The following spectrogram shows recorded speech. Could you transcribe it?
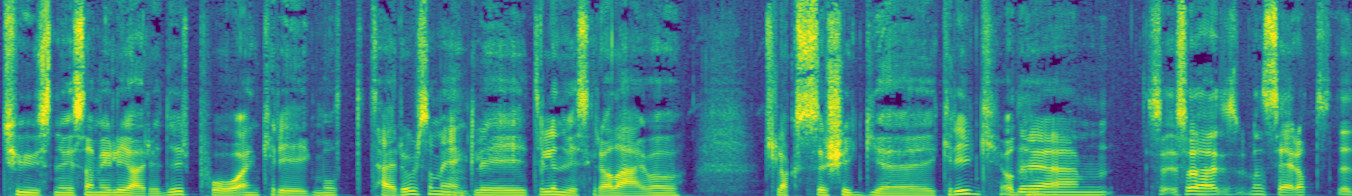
tusenvis av milliarder på en krig mot terror, som Mm. egentlig til en viss grad er jo slags skyggekrig. Og det så, så man ser at det,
